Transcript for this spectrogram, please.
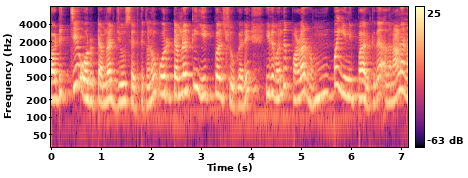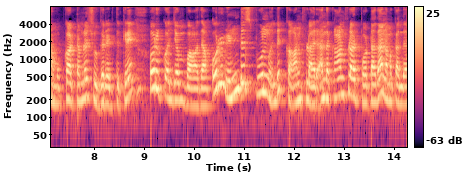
வடித்து ஒரு டம்ளர் ஜூஸ் எடுத்துக்கணும். ஒரு டம்ளருக்கு ஈக்குவல் சுகரு. இது வந்து பழம் ரொம்ப இனிப்பாக இருக்குது. அதனால் நான் முக்கால் டம்ளர் சுகர் எடுத்துருக்கிறேன். ஒரு கொஞ்சம் பாதாம் ஒரு ரெண்டு ஸ்பூன் வந்து கார்ன்ஃப்ளவர். அந்த கார்ன்ஃப்ளவர் போட்டால் தான் நமக்கு அந்த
